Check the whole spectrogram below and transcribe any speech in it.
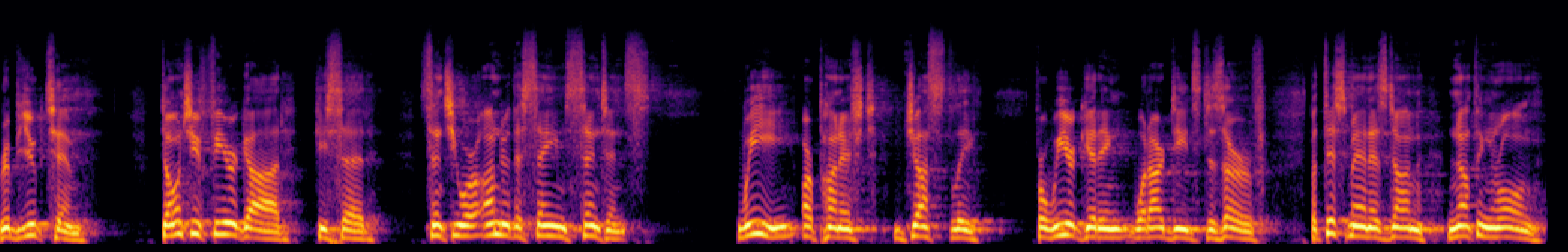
rebuked him. Don't you fear God, he said, since you are under the same sentence. We are punished justly, for we are getting what our deeds deserve. But this man has done nothing wrong.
